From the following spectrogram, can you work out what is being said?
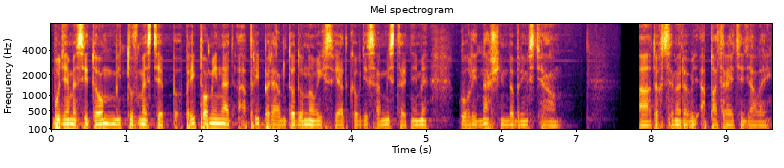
budeme si to my tu v meste pripomínať a priberám to do nových sviatkov, kde sa my stretneme kvôli našim dobrým vzťahom. A to chceme robiť a patrajte ďalej.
